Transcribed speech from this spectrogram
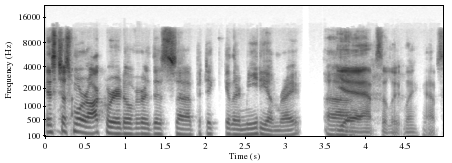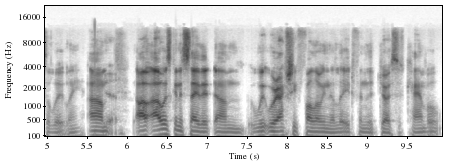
it's just more awkward over this uh, particular medium, right? Uh, yeah, absolutely, absolutely. Um, yeah. I, I, was going to say that um, we, are actually following the lead from the Joseph Campbell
